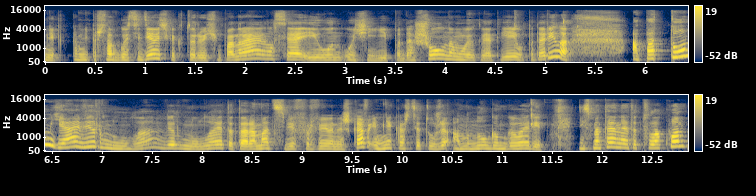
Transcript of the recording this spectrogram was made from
мне, ко мне пришла в гости девочка, которая очень понравился, и он очень ей подошел, на мой взгляд. Я его подарила. А потом я вернула, вернула этот аромат себе в парфюмерный шкаф, и мне кажется, это уже о многом говорит. Несмотря на этот флакон,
